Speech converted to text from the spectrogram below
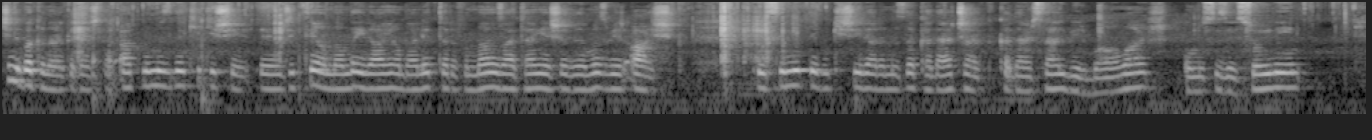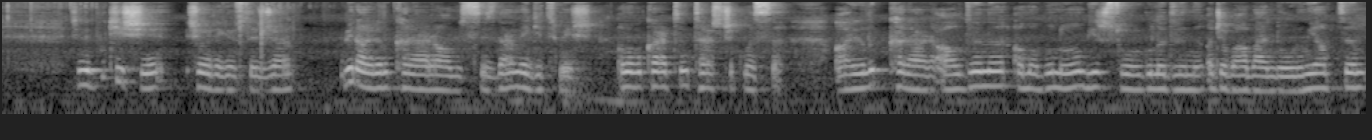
Şimdi bakın arkadaşlar aklımızdaki kişi e, ciddi anlamda ilahi adalet tarafından zaten yaşadığımız bir aşk. Kesinlikle bu kişiyle aranızda kader çarkı, kadersel bir bağ var. Onu size söyleyeyim. Şimdi bu kişi şöyle göstereceğim. Bir ayrılık kararı almış sizden ve gitmiş. Ama bu kartın ters çıkması. Ayrılık kararı aldığını ama bunu bir sorguladığını. Acaba ben doğru mu yaptım?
